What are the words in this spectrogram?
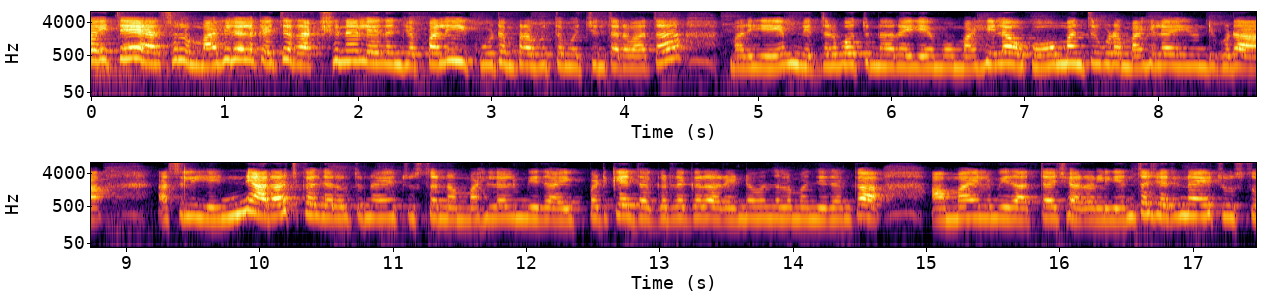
అయితే అసలు మహిళలకైతే రక్షణ లేదని చెప్పాలి. ఈ కూటమి ప్రభుత్వం వచ్చిన తర్వాత మరి ఏం నిద్రపోతున్నారో ఏమో. మహిళ హోంమంత్రి కూడా మహిళ అయి ఉండి కూడా అసలు ఎన్ని అరాచకాలు జరుగుతున్నాయో చూస్తున్నాం. మహిళల మీద ఇప్పటికే దగ్గర దగ్గర రెండు వందల మంది దాకా అమ్మాయిల మీద అత్యాచారాలు ఎంత జరిగినాయో చూస్తూ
